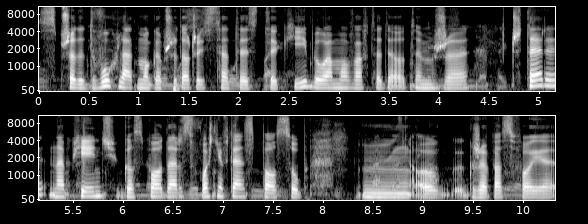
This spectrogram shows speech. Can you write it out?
Sprzed dwóch lat mogę przytoczyć statystyki. Była mowa wtedy o tym, że 4 na 5 gospodarstw właśnie w ten sposób mm, ogrzewa swoje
